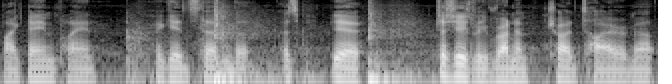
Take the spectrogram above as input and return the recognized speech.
my game plan against him. But it's yeah, just usually run him, try and tire him out.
